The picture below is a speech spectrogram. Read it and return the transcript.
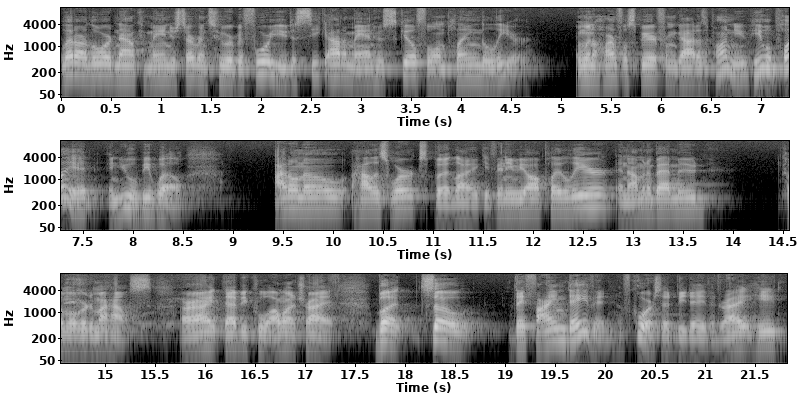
Let our Lord now command your servants who are before you to seek out a man who's skillful in playing the lyre and when a harmful spirit from God is upon you, he will play it and you will be well. I don't know how this works, but like if any of y'all play the lyre and I'm in a bad mood, come over to my house. All right? That'd be cool. I want to try it. But so they find David. Of course, it'd be David, right? He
